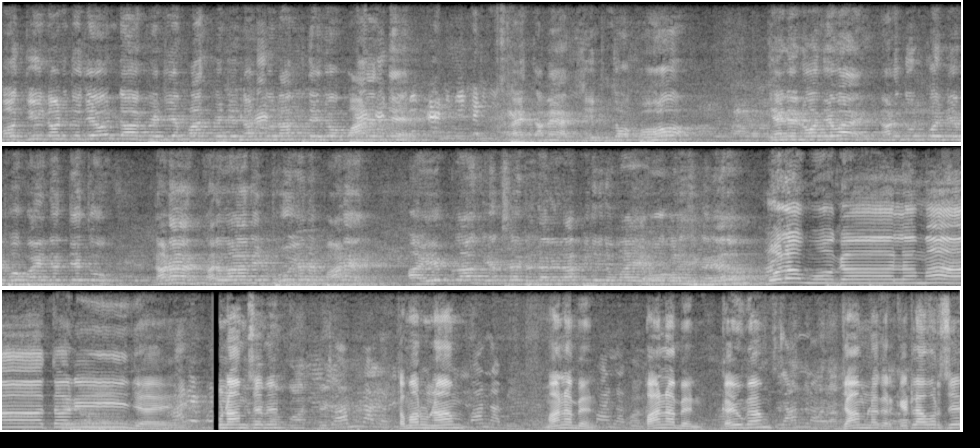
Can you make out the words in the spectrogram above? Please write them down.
બધી નણદું છે બધું નણદુ જે હોય ને દસ પેટીએ પાંચ પેટીએ નણદુ નાખી દેજો ભાડે ભાઈ તમે જીભ તો કહો એને ન દેવાય. નણદુ કોઈ નેફો ભાઈ નથી દેતું. નણંદ ઘરવાળાની ભૂઈ અને ભાડે આ એક લાખ એકસઠ હજાર આપી દેજો માએ. હો ગણેશ કરે બોલો મોગલ માતની જય. શું નામ છે બેન? તમારું નામ? માનાબેન. પાનાબેન. કયું ગામ? જામનગર. કેટલા વર્ષે?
